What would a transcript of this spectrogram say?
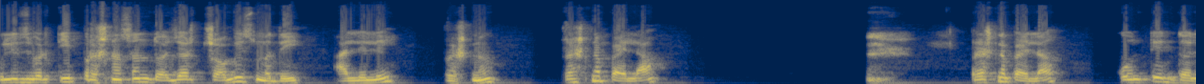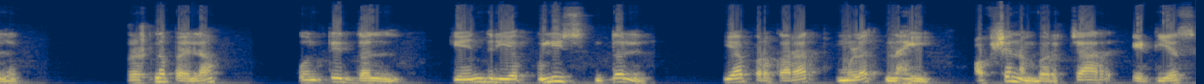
पोलीस भरती प्रश्नसन दोन हजार चोवीसमध्ये आलेले प्रश्न. प्रश्न पहिला प्रश्न पहिला कोणते दल? प्रश्न पहिला कोणते दल? केंद्रीय पोलीस दल या प्रकारात मुळत नाही. ऑप्शन नंबर चार एटीएस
